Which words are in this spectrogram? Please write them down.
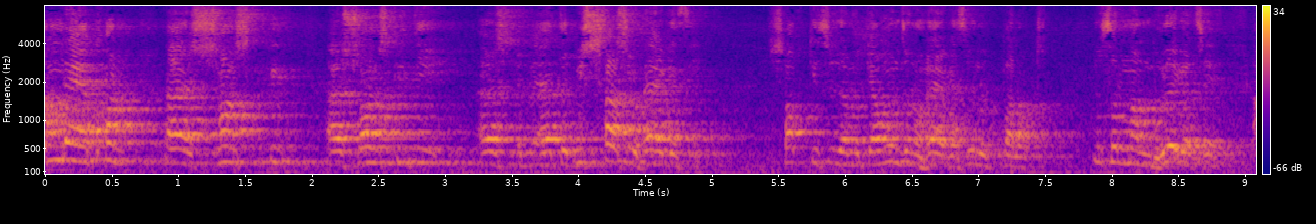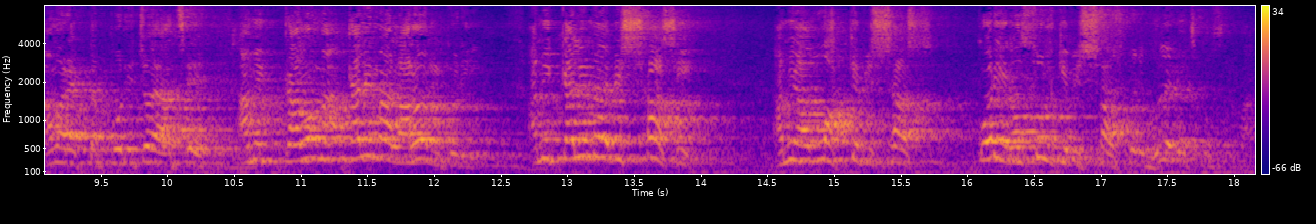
আমরা এখন সংস্কৃতি সংস্কৃতি এতে বিশ্বাসী হয়ে গেছি। সব কিছু যেন কেমন যেন হয়ে গেছে উলট পালট মুসলমান ভুলে গেছে, আমার একটা পরিচয় আছে। আমি কালমা, কালিমা লালন করি। আমি কালিমায় বিশ্বাসী। আমি আল্লাহকে বিশ্বাস করি, রসুলকে বিশ্বাস করি, ভুলে গেছে মুসলমান।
